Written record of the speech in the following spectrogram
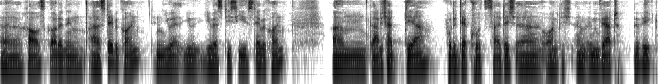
äh, raus oder den äh, Stablecoin, den USDC Stablecoin. Ähm, dadurch hat der wurde der kurzzeitig äh, ordentlich ähm, im Wert bewegt.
